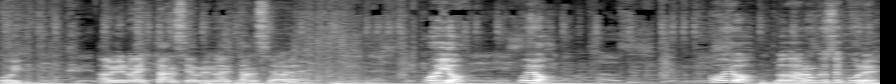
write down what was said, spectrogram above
Uy, había una distancia, había una distancia, a ver. ¡Oyo! ¡Oyo! ¡Oyo! Lo dejaron que se cure.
